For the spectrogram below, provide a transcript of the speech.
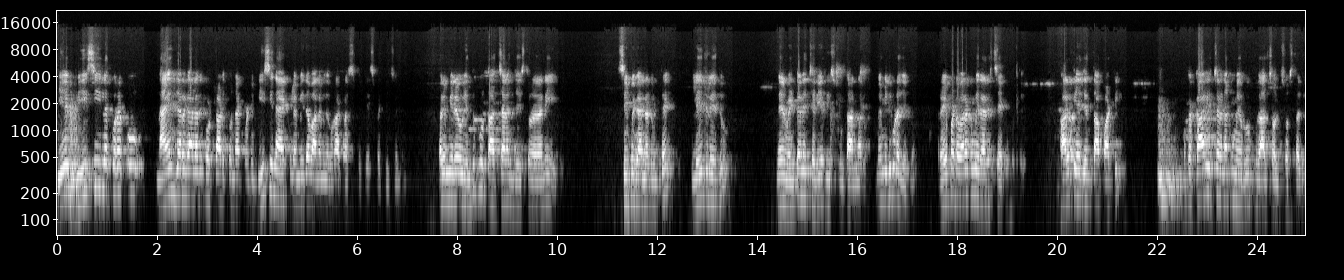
ఏ బీసీల కొరకు న్యాయం జరగాలని కొట్లాడుతున్నటువంటి బీసీ నాయకుల మీద వాళ్ళ మీద కూడా ట్రస్ట్ కేసు పెట్టించింది. మరి మీరు ఎందుకు తాత్సారం చేస్తున్నారని సిపి గారిని అడిగితే లేదు లేదు నేను వెంటనే చర్య తీసుకుంటా అన్నారు. మేము ఇది కూడా చెప్పాం. రేపటి వరకు మీరు అరెస్ట్ చేయకపోతే భారతీయ జనతా పార్టీ ఒక కార్యాచరణకు మేము రూపు దాల్చవలసి వస్తుంది.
